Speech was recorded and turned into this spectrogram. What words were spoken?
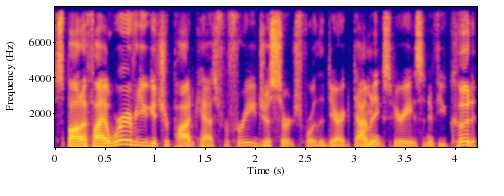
Spotify, wherever you get your podcast for free. Just search for the Derek Diamond Experience. And if you could,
